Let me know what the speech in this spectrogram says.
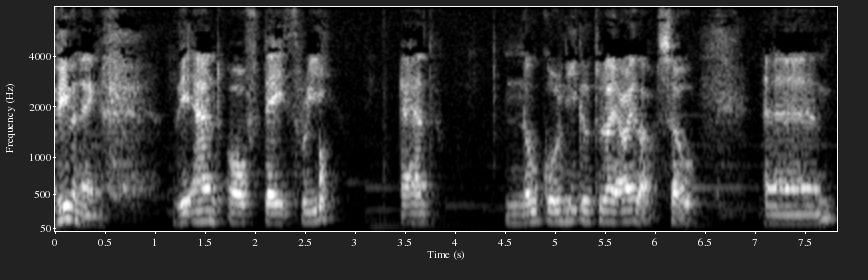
Good evening. The end of day three, and no golden eagle today either. So um,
